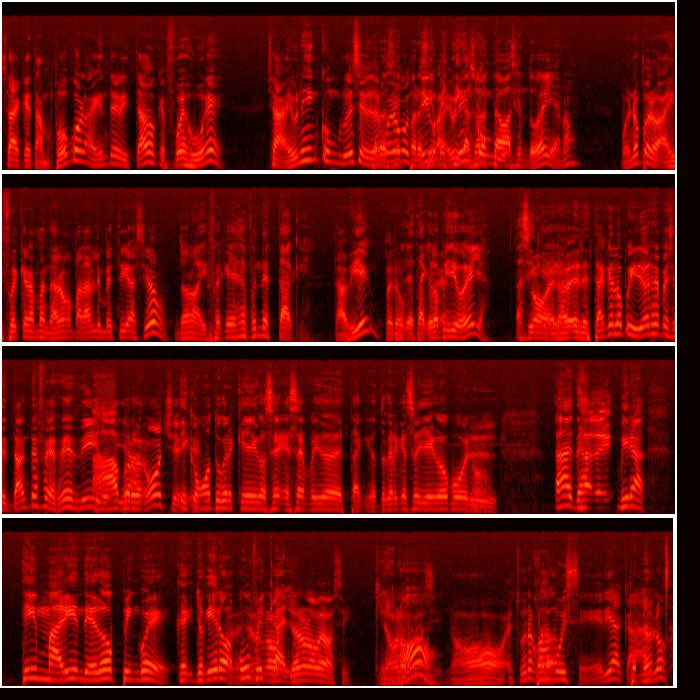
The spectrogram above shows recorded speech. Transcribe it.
sea, que tampoco la han entrevistado, que fue juez. O sea, hay una incongruencia. Yo pero, ese- pero esa investigación la estaba haciendo ella, ¿no? Bueno, pero ahí fue que las mandaron a parar la investigación. No, no, ahí fue que ella se fue en destaque. Está bien, pero... el destaque lo pidió ella. Así no, que, el, el destaque lo pidió el representante Ferrer Ríos Ah, y pero, anoche. ¿Y cómo tú crees que llegó ese, ese pedido de destaque? ¿Tú crees que eso llegó por...? No. Ah, deja- eh, mira, Tim Marín de dos pingües. que Yo quiero Pero un yo no lo- fiscal. yo no lo veo así. ¿Que Yo no, lo veo no? así. No, esto es una Pero- cosa muy seria, pero no- Carlos.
